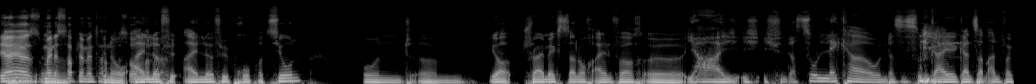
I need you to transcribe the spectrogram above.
Ja, ja, also meine äh, Supplemente Genau, das auch ein alle. Löffel, ein Löffel pro Portion. Und ähm, ja, Trimax dann auch einfach, äh, ja, ich, ich, finde das so lecker und das ist so geil, ganz am Anfang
